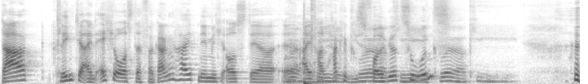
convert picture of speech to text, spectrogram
da klingt ja ein Echo aus der Vergangenheit, nämlich aus der äh, I Heart Huckabees Folge zu uns. Quirky.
